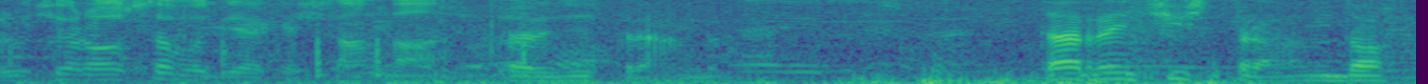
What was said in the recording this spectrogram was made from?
luce rossa vuol dire che sta andando. Sta registrando. Sta registrando.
